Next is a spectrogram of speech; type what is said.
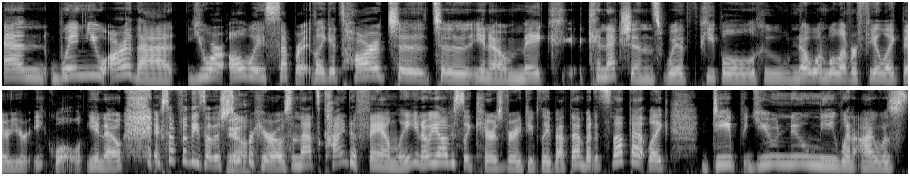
And when you are that, you are always separate. Like it's hard to to, you know, make connections with people who no one will ever feel like they're your equal, you know, except for these other Yeah. superheroes and that's kind of family. You know, he obviously cares very deeply about them, but it's not that like deep you knew me when I was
